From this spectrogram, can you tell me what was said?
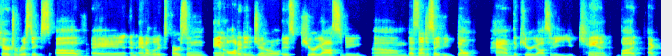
characteristics of a, an analytics person and audit in general is curiosity. Um, that's not to say if you don't have the curiosity, you can't, but I,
